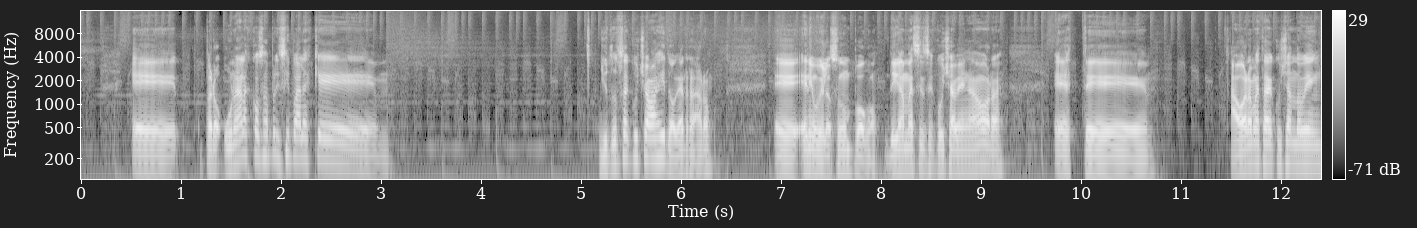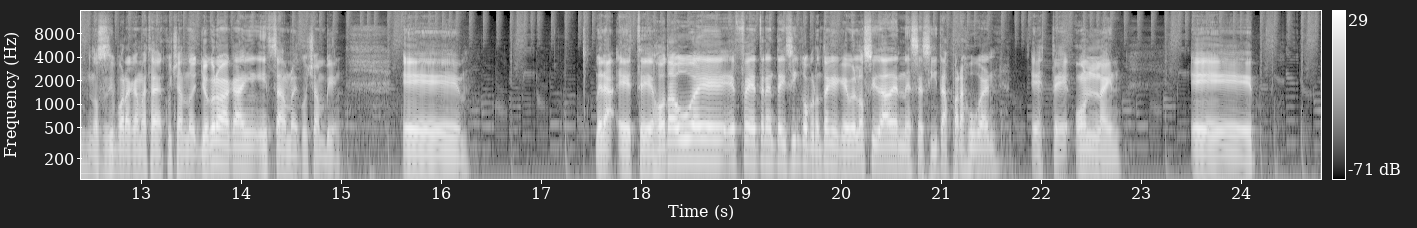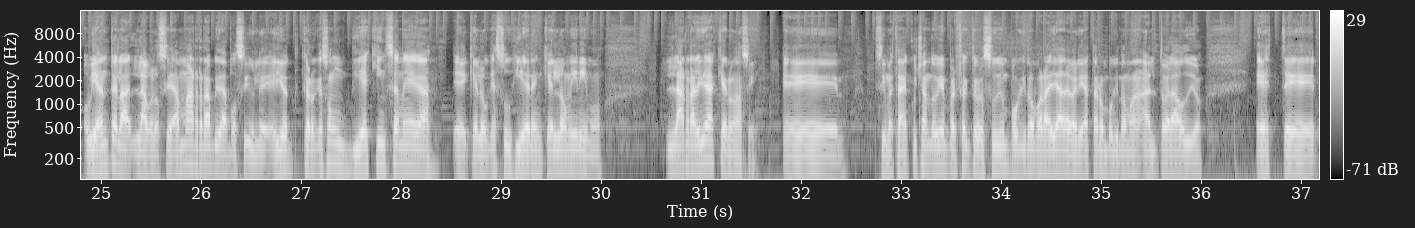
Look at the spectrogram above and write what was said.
Eh, pero una de las cosas principales que. YouTube se escucha bajito, que es raro. anyway, lo subo un poco. Dígame si se escucha bien ahora. Este. Ahora me están escuchando bien. No sé si por acá me están escuchando. Yo creo que acá en Instagram me escuchan bien. Eh. Mira, este JVF35 pregunta que qué velocidades necesitas para jugar este, online. Eh, obviamente la, velocidad más rápida posible. Ellos creo que son 10, 15 megas, eh, que es lo que sugieren que es lo mínimo. La realidad es que no es así. Si me están escuchando bien, perfecto. Yo subí un poquito para allá, debería estar un poquito más alto el audio. Este,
